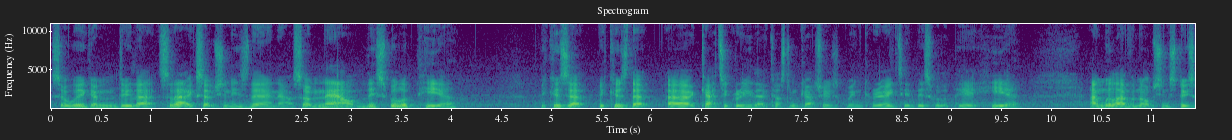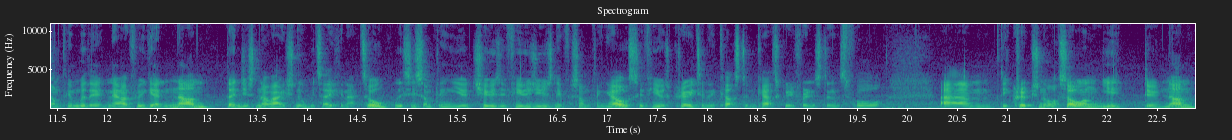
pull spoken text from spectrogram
so we're going to do that. So that exception is there now. So now this will appear because that because that uh, category, that custom category has been created. This will appear here, and we'll have an option to do something with it. Now, if we get none, then just no action will be taken at all. This is something you'd choose if you was using it for something else. If you was creating a custom category, for instance, for um, decryption or so on, you do none.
